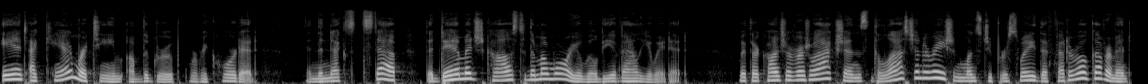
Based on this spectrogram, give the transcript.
and a camera team of the group were recorded. In the next step, the damage caused to the memorial will be evaluated. With their controversial actions, the last generation wants to persuade the federal government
